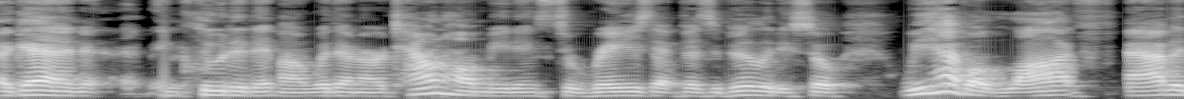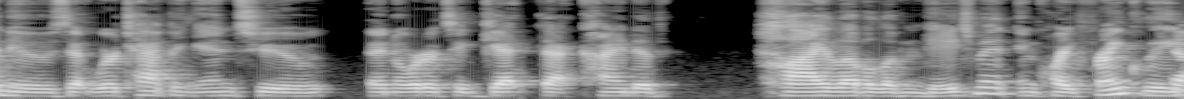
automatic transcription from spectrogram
again included it uh, within our town hall meetings to raise that visibility so we have a lot of avenues that we're tapping into in order to get that kind of high level of engagement and quite frankly yeah.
